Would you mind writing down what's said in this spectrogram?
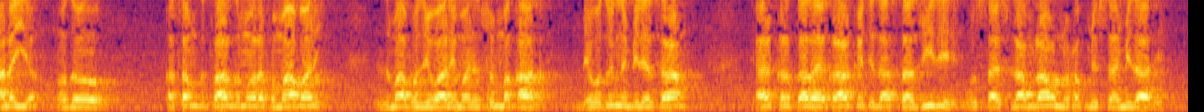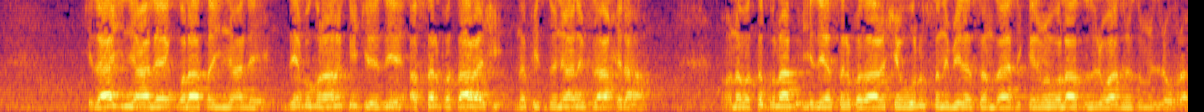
علی، او دو قسم دو فرض مانا فما بانی. زما فزیوالی مانی سم قالا بیوتو نبی علیہ السلام یار کرتا دا اقرار کا چدا استازید ہے اس اسلام راو، نو حکم اسلامی دارے چلاجنی علیک ولا تجنی علیک. دے بگرانا کی چلے دے، اثر فتارشی نفی الدنیا نفی الاخرہ. انا مطلب گناہ کی یہ اثر فدار شے ورس نبی رسول اللہ کریمہ ولا تذروا ذرتم من الاخرى.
